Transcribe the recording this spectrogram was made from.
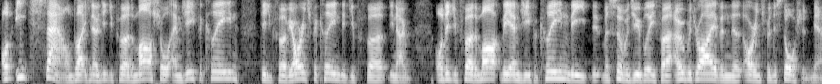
on each sound. Like, you know, did you prefer the Marshall MG for clean? Did you prefer the Orange for clean? Did you prefer, you know, or did you prefer the Mark, the MG for clean, the, the, Silver Jubilee for overdrive, and the Orange for distortion? Yeah.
